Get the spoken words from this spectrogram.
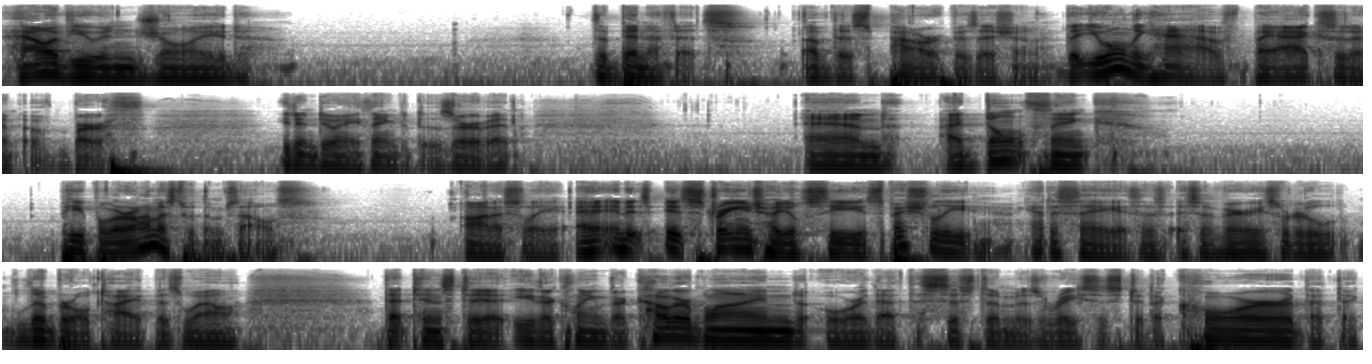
How have you enjoyed the benefits of this power position that you only have by accident of birth? You didn't do anything to deserve it. And I don't think people are honest with themselves honestly. And, and, it's it's strange how you'll see, especially I got to say, it's a, it's a very sort of liberal type as well that tends to either claim they're colorblind or that the system is racist to the core, that the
